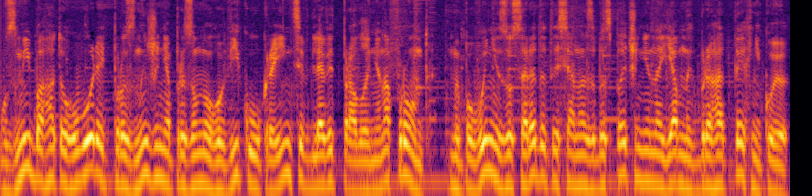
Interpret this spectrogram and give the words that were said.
У ЗМІ багато говорять про зниження призовного віку українців для відправлення на фронт. Ми повинні зосередитися на забезпеченні наявних бригад технікою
